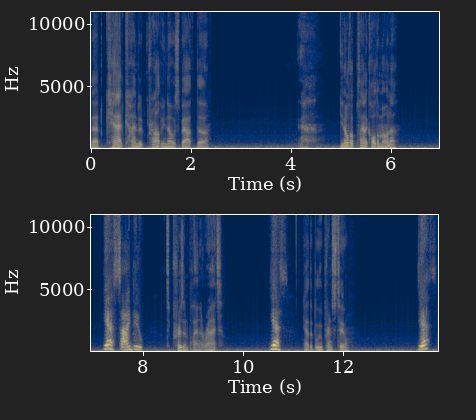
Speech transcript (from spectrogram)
that Cat kind of probably knows about the you know of a planet called Amona? Yes, I do. It's a prison planet, right? Yes. Yeah, the blueprints too? Yes.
